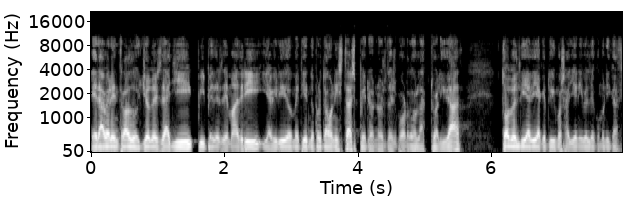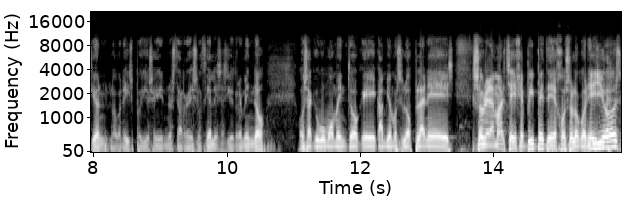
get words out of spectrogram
era haber entrado yo desde allí, Pipe desde Madrid y haber ido metiendo protagonistas, pero nos desbordó la actualidad. Todo el día a día que tuvimos allí a nivel de comunicación, lo habréis podido seguir en nuestras redes sociales, ha sido tremendo. O sea que hubo un momento que cambiamos los planes sobre la marcha y dije, Pipe, te dejo solo con ellos,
